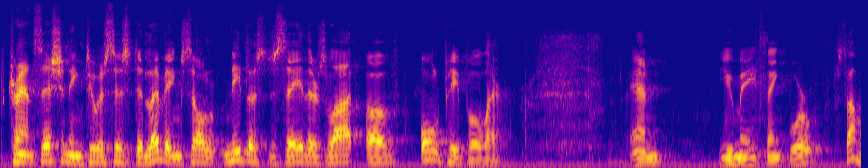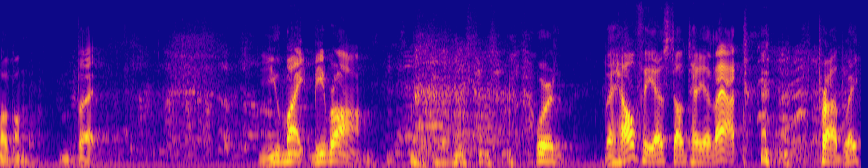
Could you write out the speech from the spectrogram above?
transitioning to assisted living. So, needless to say, there's a lot of old people there, and you may think we're some of them but you might be wrong. We're the healthiest, I'll tell you that, probably,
